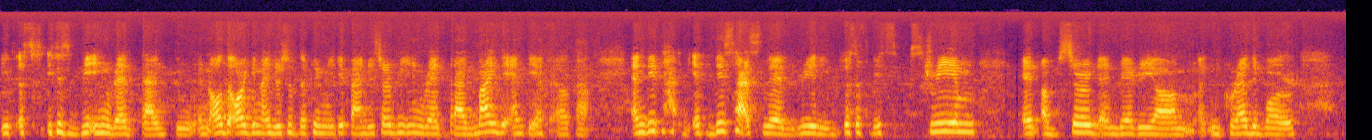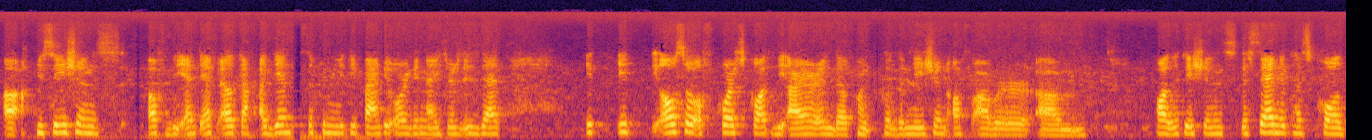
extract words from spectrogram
it is, it is being red tagged too, and all the organizers of the community pantries are being red tagged by the NTF-ELCAC. And it, it, this has led really because of this extreme and absurd and very um, incredible uh, accusations of the NTF-ELCAC against the community pantry organizers is that it, it also, of course, caught the ire and the con- condemnation of our um, politicians. The Senate has called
